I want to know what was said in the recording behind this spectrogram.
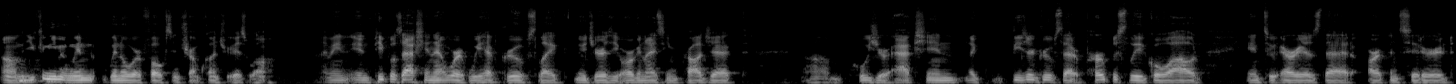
um, you mm-hmm. can even win win over folks in trump country as well. I mean in people's action network we have groups like new jersey organizing project um, Hoosier Action? Like these are groups that purposely go out into areas that are considered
